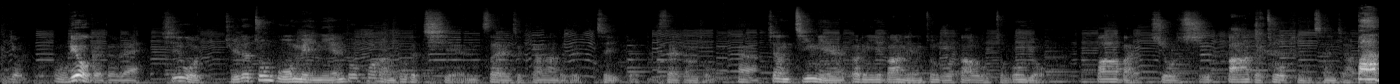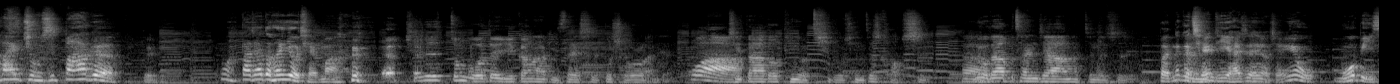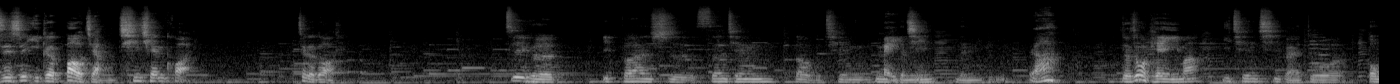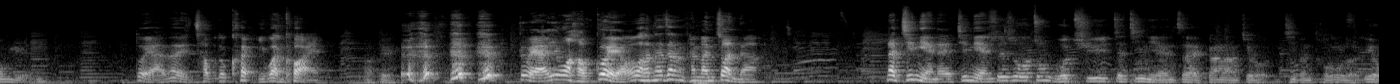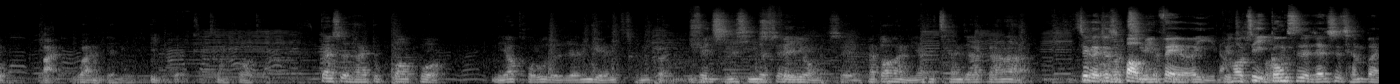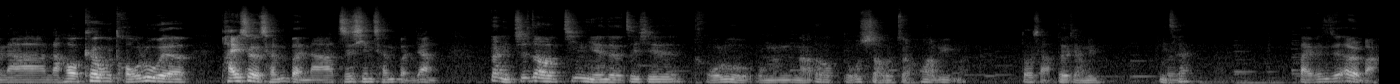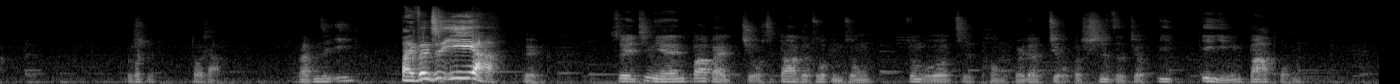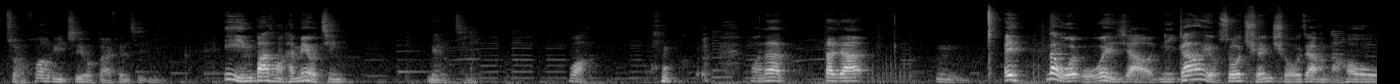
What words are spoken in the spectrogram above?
有五六个，对不对？其实我觉得中国每年都花很多的钱在这戛纳的这这个比赛当中。嗯，像今年二零一八年，中国大陆总共有八百九十八个作品参加。八百九十八个，对，哇，大家都很有钱嘛，其实中国对于戛纳比赛是不手软的，哇其实，大家都挺有企图心，这是好事。如果嗯，大家不参加，那真的是不，那个前提还是很有钱，因为我摩比斯是一个报奖七千块，这个多少钱？这个一般是三千到五千美金人民币，啊，有这么便宜吗？一千七百多欧元对啊，那也差不多快一万块。啊，对，对啊，因为哇好贵哦，哇，那这样还蛮赚的啊。那今年呢？今年所以说中国区在今年在戛纳就基本投入了六百万人民币的这种报价，但是还不包括你要投入的人员成本、你的执行的费用，是还包含你要去参加戛纳，这个就是报名费而已，然后自己公司。司的人事成本啊，然后客户投入的拍摄成本啊，执行成本这样。但你知道今年的这些投入，我们拿到多少的转化率吗？多少？得奖率？你猜？百分之二吧？不是，多少？百分之一。百分之一呀！对，所以今年八百九十八个作品中，中国只捧回了九个狮子，就一一银八铜，转化率只有百分之一，一银八铜还没有金，没有金。哇，哇，那大家，嗯，哎、那我我问一下哦，你刚刚有说全球这样，然后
